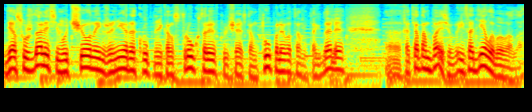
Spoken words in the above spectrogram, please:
где осуждались и ученые, инженеры, крупные конструкторы, включая там Туполева там, и так далее. Э, хотя там, знаете, из-за дела бывало.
